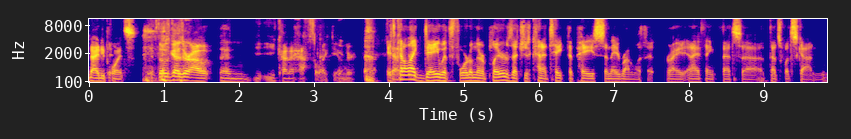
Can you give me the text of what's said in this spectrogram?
90 points. if those guys are out, then you, you kind of have to like the under. It's yeah. kind of like Day with Fordham. There are players that just kind of take the pace and they run with it, right? And I think that's uh that's what Scott and,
